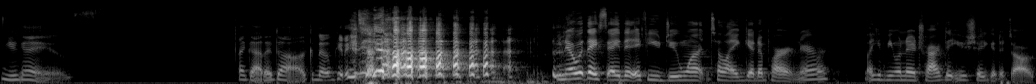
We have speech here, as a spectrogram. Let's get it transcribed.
you guys, I got a dog. No, I'm kidding. You know what they say that if you do want to like get a partner, like if you want to attract it, you should get a dog.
